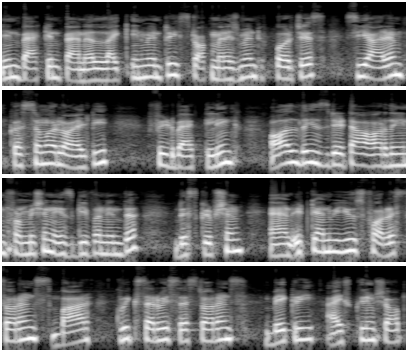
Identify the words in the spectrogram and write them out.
in backend panel like inventory stock management purchase crm customer loyalty feedback link. All these data or the information is given in the description and it can be used for restaurants bar quick service restaurants bakery ice cream shop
